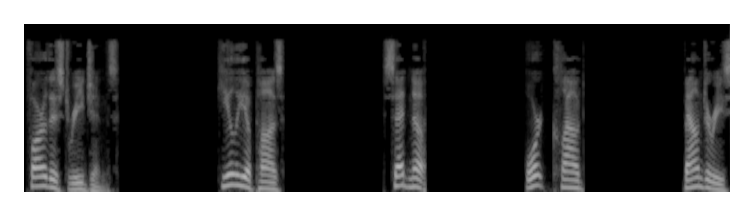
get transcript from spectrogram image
Farthest regions Heliopause Sedna Oort cloud Boundaries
